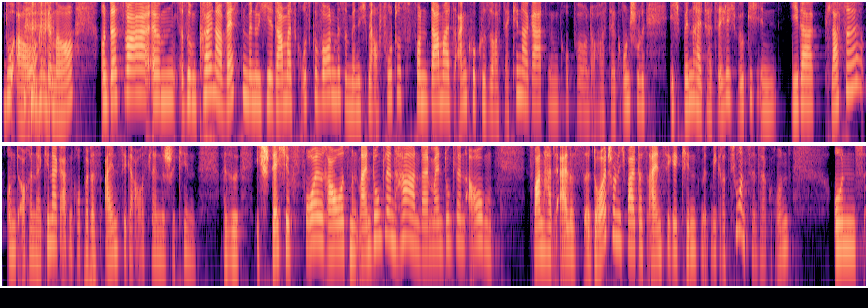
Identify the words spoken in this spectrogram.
du auch, genau. Und das war ähm, so im Kölner Westen, wenn du hier damals groß geworden bist und wenn ich mir auch Fotos von damals angucke, so aus der Kindergartengruppe und auch aus der Grundschule, ich bin halt tatsächlich wirklich in jeder Klasse und auch in der Kindergartengruppe das einzige ausländische Kind. Also ich steche voll raus mit meinen dunklen Haaren, meinen dunklen Augen es waren halt alles äh, Deutsche und ich war halt das einzige Kind mit Migrationshintergrund. Und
